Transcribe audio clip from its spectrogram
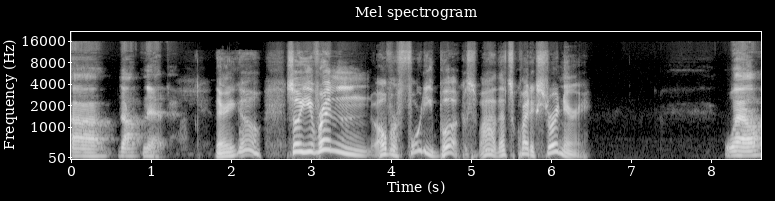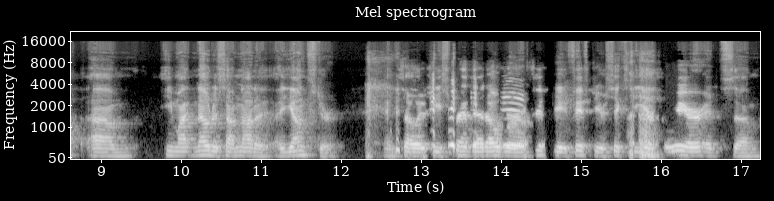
Uh, dot .net. there you go. So you've written over 40 books. Wow, that's quite extraordinary. Well, um, you might notice I'm not a, a youngster. And so if you spread that over a 50, 50 or 60 year career, it's um,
